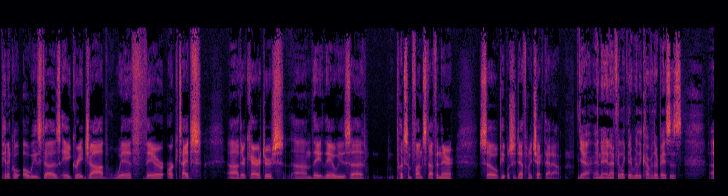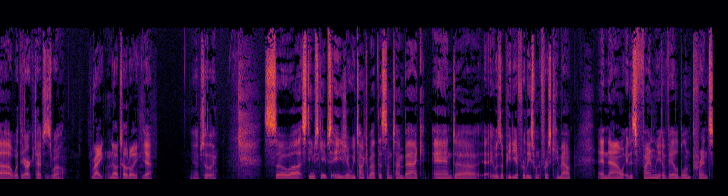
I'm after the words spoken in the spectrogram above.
Pinnacle always does a great job with their archetypes, uh, their characters. Um, they they always uh, put some fun stuff in there, so people should definitely check that out. Yeah. And, and I feel like they really cover their bases uh, with the archetypes as well. Right? No, totally. Yeah. Yeah, absolutely. So, uh, Steamscapes Asia, we talked about this some time back, and uh, it was a PDF release when it first came out, and now it is finally available in print.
